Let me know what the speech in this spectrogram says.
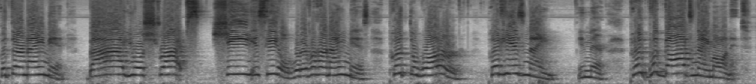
put their name in. By your stripes, she is healed, whatever her name is. Put the word, put his name in there. Put, put God's name on it.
